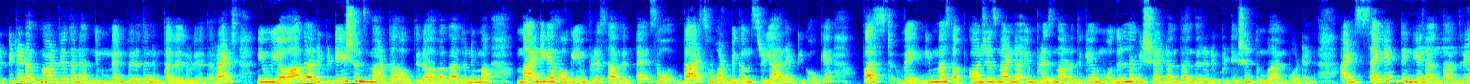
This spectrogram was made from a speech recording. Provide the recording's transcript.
ರಿಪೀಟೆಡ್ ಆಗಿ ಮಾಡಿದ್ರೆ ತಾನೇ ಅದು ನಿಮ್ಗೆ ನೆನಪಿರುತ್ತೆ ನಿಮ್ಮ ತಲೆಯಲ್ಲಿ ಉಳಿಯುತ್ತೆ. ರೈಟ್ ನೀವು ಯಾವಾಗ ರಿಪಿಟೇಷನ್ಸ್ ಮಾಡ್ತಾ ಹೋಗ್ತೀರಾ, ಅವಾಗ ಅದು ನಿಮ್ಮ ಮೈಂಡಿಗೆ ಹೋಗಿ ಇಂಪ್ರೆಸ್ ಆಗುತ್ತೆ. So that's what becomes reality okay first way ನಿಮ್ಮ ಸಬ್ ಕಾನ್ಷಿಯಸ್ ಮೈಂಡ್ನ ಇಂಪ್ರೆಸ್ ಮಾಡೋದಕ್ಕೆ ಮೊದಲನೇ ವಿಷಯ ಏನಂತ ಅಂದರೆ ರಿಪಿಟೇಷನ್ ತುಂಬ ಇಂಪಾರ್ಟೆಂಟ್ ಆ್ಯಂಡ್ ಸೆಕೆಂಡ್ ಥಿಂಗ್ ಏನಂತ ಅಂದರೆ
